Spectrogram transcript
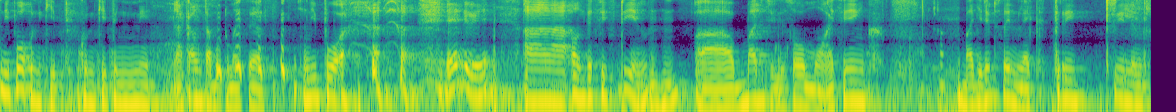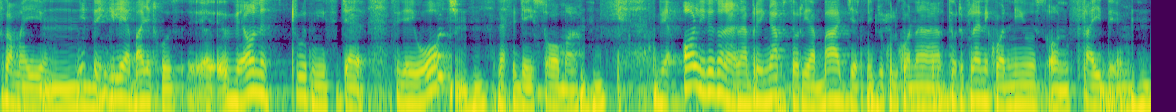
ni- poa kunikip kunikip nini accountable to myself. Ni poa. Anyway uh, on the 15th uh, budget ilisomwa. I think budget yetu sai ni like 3 trillion kitu kama hiyo mm. mi sitaingilia budget 'cause, uh, the honest truth ni sija- mm-hmm. na sijaisoma mm-hmm. the only reason na bring up story ya budget ni juu kulikuwa na story fulani kwa news on friday. Mm-hmm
